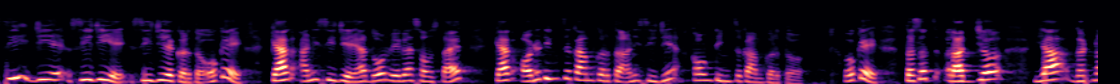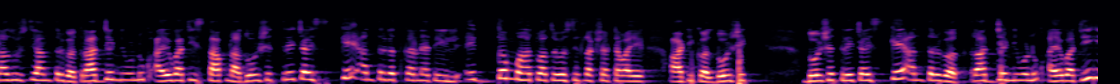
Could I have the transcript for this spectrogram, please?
C G A C G A C G A करतं. ओके कॅग आणि सी जी ए ह्या दोन वेगळ्या संस्था आहेत. कॅग ऑडिटिंगचं काम करतं आणि सी जी ए अकाउंटिंगचं काम करतं. ओके. तसंच राज्य या घटनादुरुस्ती अंतर्गत राज्य निवडणूक आयोगाची स्थापना दोनशे त्रेचाळीस के अंतर्गत करण्यात येईल. एकदम महत्वाचं व्यवस्थित लक्षात ठेवा हे आर्टिकल दोनशे दोनशे त्रेचाळीस के अंतर्गत राज्य निवडणूक आयोगाची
